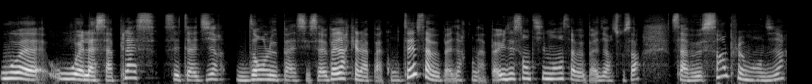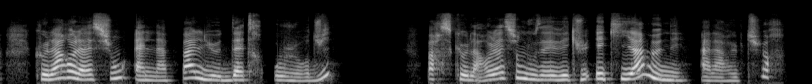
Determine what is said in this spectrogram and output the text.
où elle, a sa place, c'est-à-dire dans le passé. Ça ne veut pas dire qu'elle n'a pas compté, ça ne veut pas dire qu'on n'a pas eu des sentiments, ça ne veut pas dire tout ça. Ça veut simplement dire que la relation, elle n'a pas lieu d'être aujourd'hui, parce que la relation que vous avez vécue et qui a mené à la rupture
